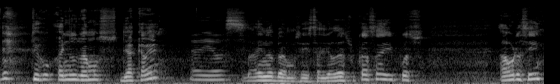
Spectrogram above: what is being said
Dijo, ahí nos vemos, ya acabé. Adiós. Ahí nos vemos. Y salió de su casa y pues ahora sí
